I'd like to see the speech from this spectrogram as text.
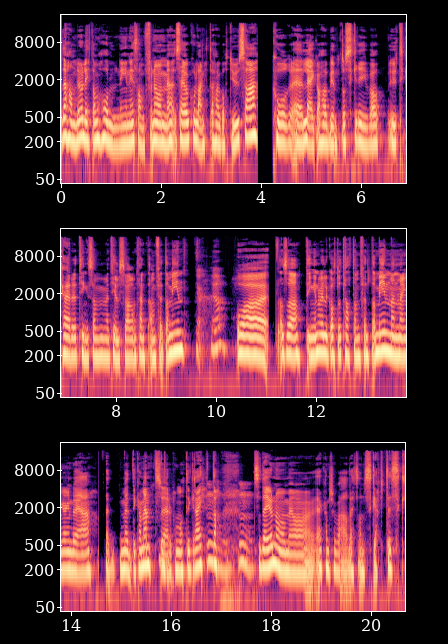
Det handler jo litt om holdningen i samfunnet. og Vi ser jo hvor langt det har gått i USA. Hvor eh, leger har begynt å skrive ut hva er det ting som tilsvarer omtrent amfetamin. Ja. ja. Og altså, ingen ville gått og tatt amfetamin, men med en gang det er et medikament, så er det på en måte greit. da. Mm, mm. Så det er jo noe med å jeg kanskje være litt sånn skeptisk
